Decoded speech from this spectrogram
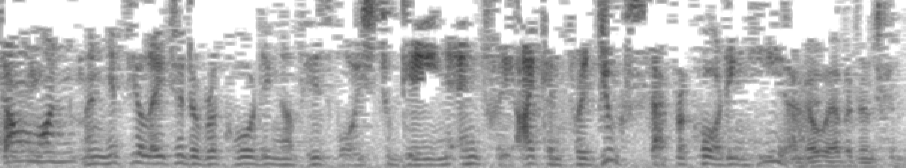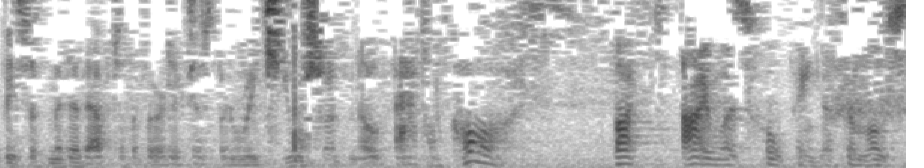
Someone manipulated a recording of his voice to gain entry, I can produce that recording here. No evidence can be submitted after the verdict has been reached. You should know that. Of course. But I was hoping that the most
